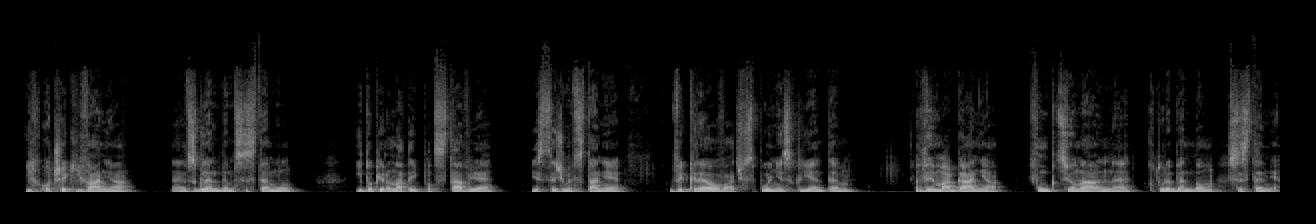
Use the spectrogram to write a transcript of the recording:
ich oczekiwania e, względem systemu, i dopiero na tej podstawie jesteśmy w stanie wykreować wspólnie z klientem wymagania funkcjonalne, które będą w systemie.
